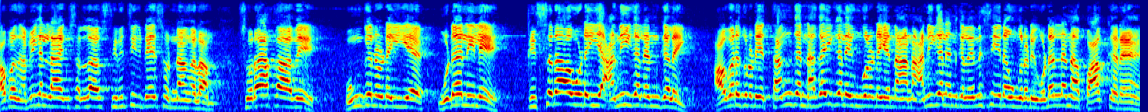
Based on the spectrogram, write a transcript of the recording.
அப்போ நபிகள் நாயகம் சொல்லா சிரிச்சுக்கிட்டே சொன்னாங்களாம் சுராக்காவே உங்களுடைய உடலிலே கிஸ்ராவுடைய அணிகலன்களை அவர்களுடைய தங்க நகைகளை உங்களுடைய நான் அணிகலன்கள் என்ன செய்யறேன்? உங்களுடைய உடல்ல நான் பார்க்கறேன்.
